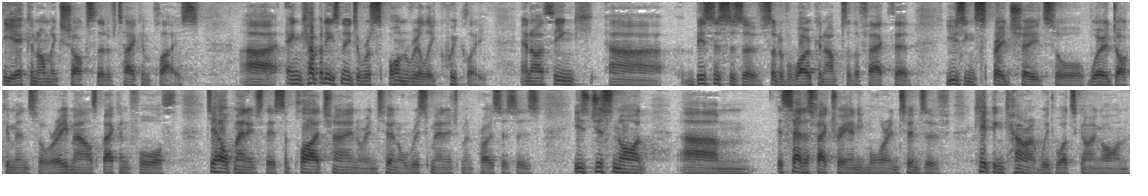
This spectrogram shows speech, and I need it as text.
the economic shocks that have taken place. Uh, and companies need to respond really quickly. And I think uh, businesses have sort of woken up to the fact that using spreadsheets or Word documents or emails back and forth to help manage their supply chain or internal risk management processes is just not um, satisfactory anymore in terms of keeping current with what's going on.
